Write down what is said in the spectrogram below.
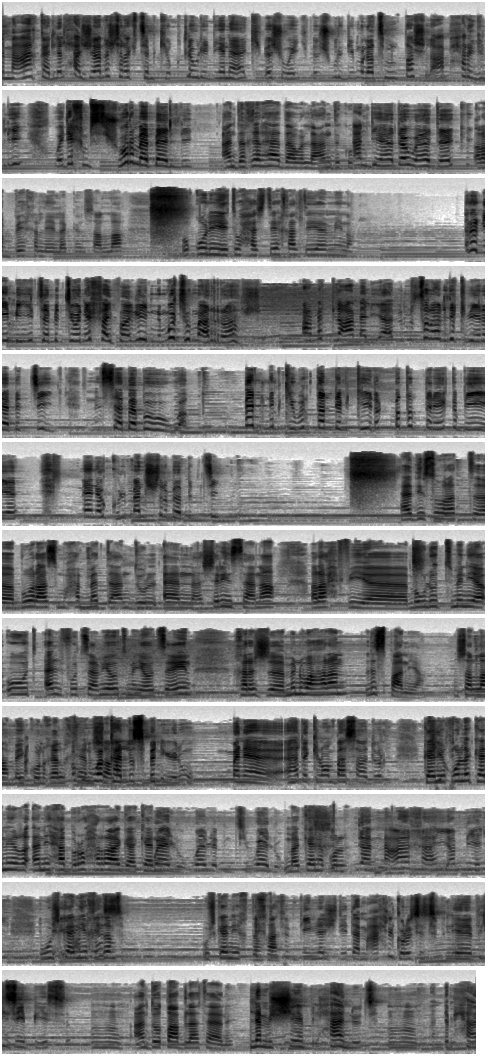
لي الحاجة أنا راك تبكي قلت له وليدي أنا كيفاش وين كيفاش ولدي مولا 18 عام حرق لي. وهذه خمس شهور ما بان لي. عندك غير هذا ولا عندك؟ عندي هذا وهذاك. ربي يخلي لك إن شاء الله. وقولي توحشتي خالتي يمينة؟ راني ميتة بنتي واني خايفة غير نموت وما نراش عملت العملية المصرة الكبيرة بنتي. من سببه هو بد نبكي ونضل نبكي نقبط الطريق بيه ما ناكل ما نشرب بنتي. هذه صورة بوراس محمد عنده الآن 20 سنة راح في مولود 8 أوت 1998 خرج من وهران لإسبانيا. إن شاء الله ما يكون غير الخير إن شاء الله. قال لسبنيولو من هذاك ال ambassadeur كان يقول لك أني أني حاب نروح الراقة كان والو والو بنتي والو. ما كان يقول. مع خويا وش كان يخدم؟ وش كان يخدم؟ خالتي في مدينة جديدة مع ال grossistes في les épices. عنده طابلة ثاني لا مشي بالحانوت.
